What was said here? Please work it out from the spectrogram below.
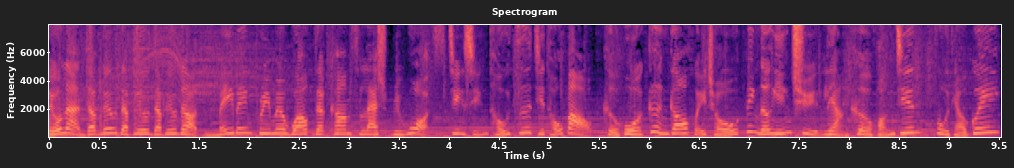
浏览 www.maybankpremierwealth.com/rewards 进行投资及投保，可获更高回酬，并能赢取两克黄金。附条规。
